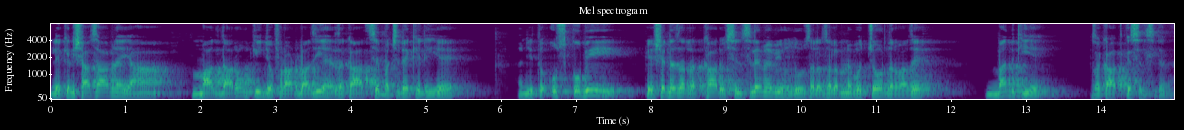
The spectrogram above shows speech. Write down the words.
لیکن شاہ صاحب نے یہاں مالداروں کی جو فراڈ بازی ہے زکوٰۃ سے بچنے کے لیے ہاں جی تو اس کو بھی پیش نظر رکھا اور اس سلسلے میں بھی حضور صلی اللہ علیہ وسلم نے وہ چور دروازے بند کیے زکوٰۃ کے سلسلے میں۔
